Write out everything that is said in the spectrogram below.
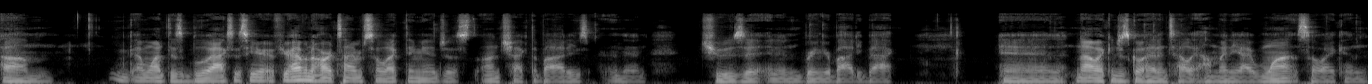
Um, I want this blue axis here. If you're having a hard time selecting it, just uncheck the bodies and then choose it and then bring your body back. And now I can just go ahead and tell it how many I want so I can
